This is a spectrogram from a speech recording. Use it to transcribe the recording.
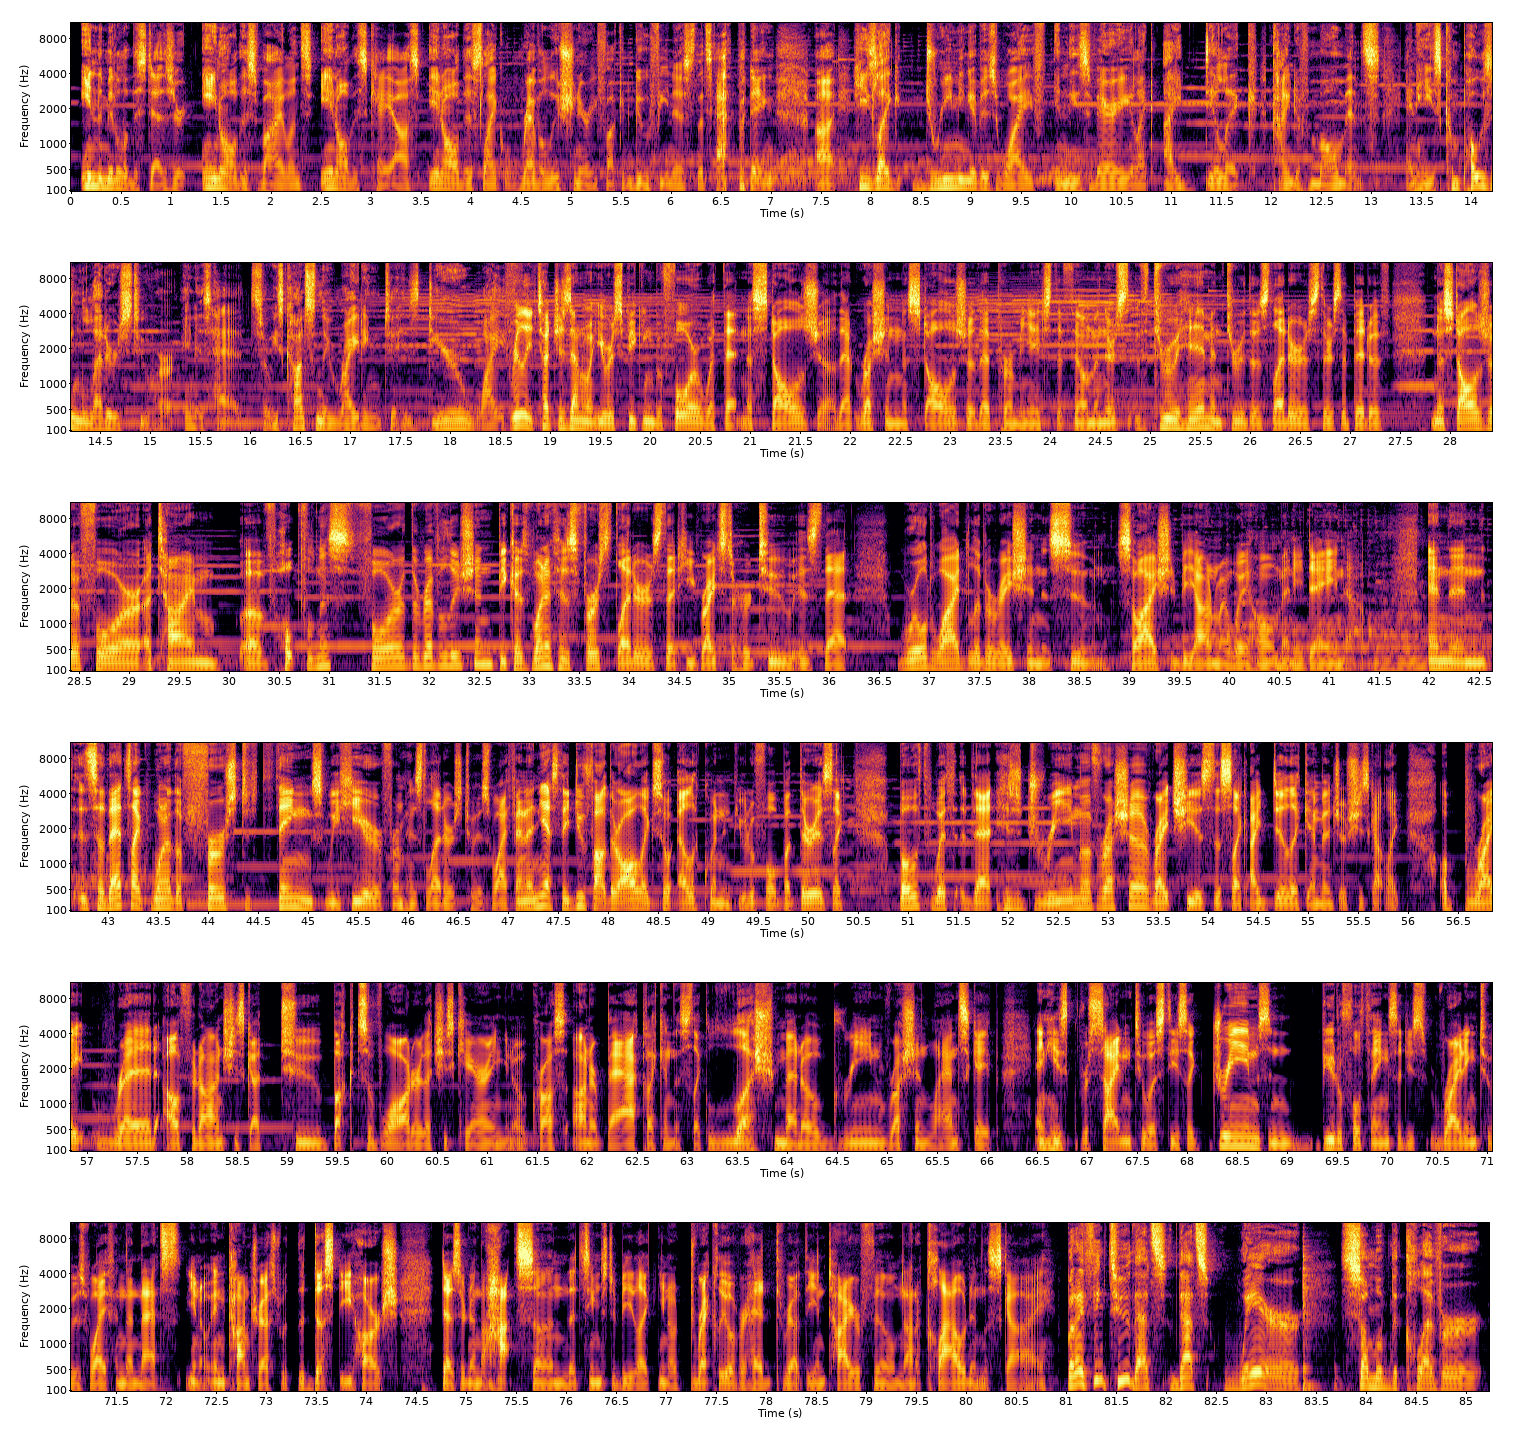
in the middle of this desert, in all this violence, in all this chaos, in all this like revolutionary fucking goofiness that's happening. Uh, he's like dreaming of his wife in these very like idyllic kind of moments, and he's composing letters to her in his head. So he's constantly writing to his dear wife. Really touches on what you were speaking before with that nostalgia, that Russian nostalgia that permeates the film. And there's through him and through those letters, there's a bit of nostalgia for a time of hopefulness for the revolution because one of his first letters that he writes to her too is that worldwide liberation is soon so i should be on my way home any day now. Mm-hmm. And then so that's like one of the first things we hear from his letters to his wife. And then yes they do follow they're all like so eloquent and beautiful but there is like both with that his dream of russia right? She is this like idyllic image of she's got like a bright red outfit on. She's got two buckets of water that she's carrying you know across on her back like in this like lush meadow green russian landscape. And he's reciting to us these like dreams and beautiful things that he's writing to his wife and then that's you know in contrast with the dusty harsh desert and the hot sun that seems to be like you know directly overhead throughout the entire film not a cloud in the sky. But I think too that's that's where some of the clever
